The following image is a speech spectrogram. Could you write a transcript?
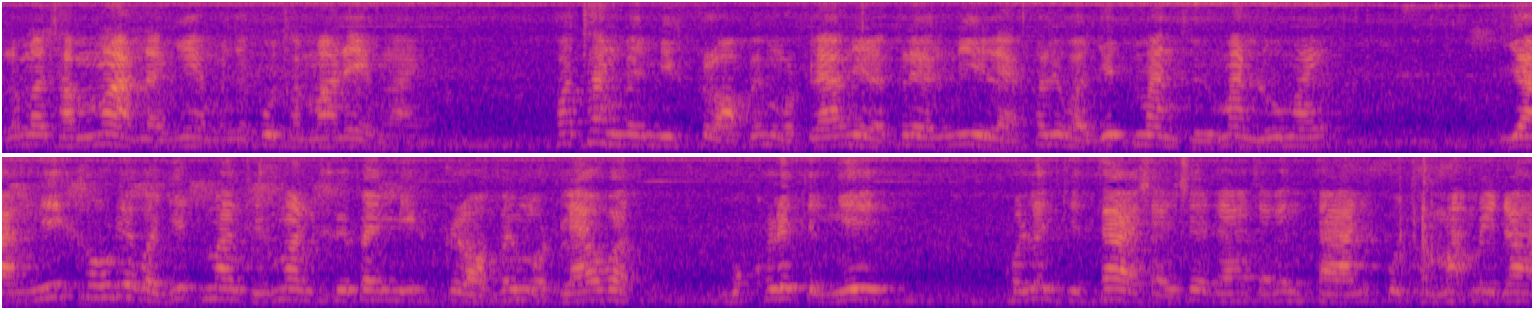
แล้วมาทำมาดอะไรเงี้ยมันจะพูดธรรมะได้อย่างไร เพราะท่านไปมีกรอบไว้หมดแล้วนี่แหละเรียกนี่แหละเขาเรียกว่ายึดมั่นถือมั่นรู้ไหมอย่างนี้เขาเรียกว่ายึดมั่นถือมั่นคือไปมีกรอบไว้หมดแล้วว่าบุคลิกอย่างนี้ คนเล่นกีตาร์ใส่เสื้อแดงใส่แว่นตานี่พูดธรรมะไม่ได้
